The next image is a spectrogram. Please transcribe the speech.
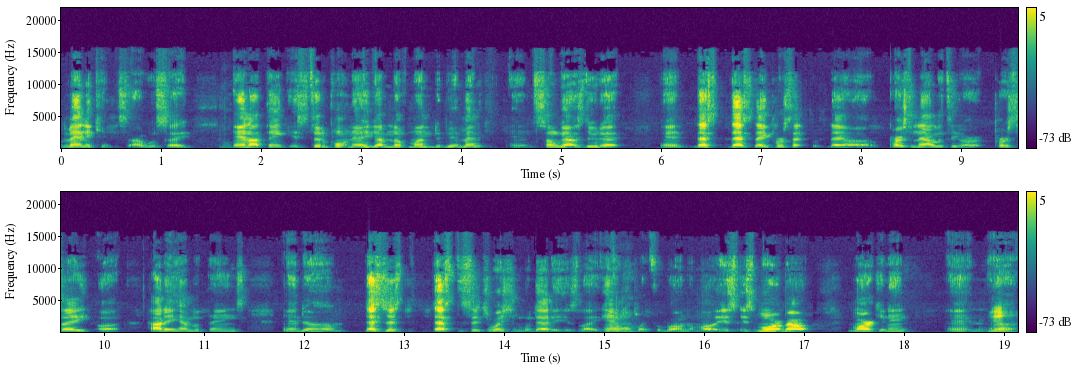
mannequins, I would say. And I think it's to the point now he got enough money to be a mannequin. And some guys do that, and that's that's their perse- their uh, personality or per se, or how they handle things. And um, that's just that's the situation. What that is like, he don't want to play football no more. It's it's more about marketing and uh, Yeah.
